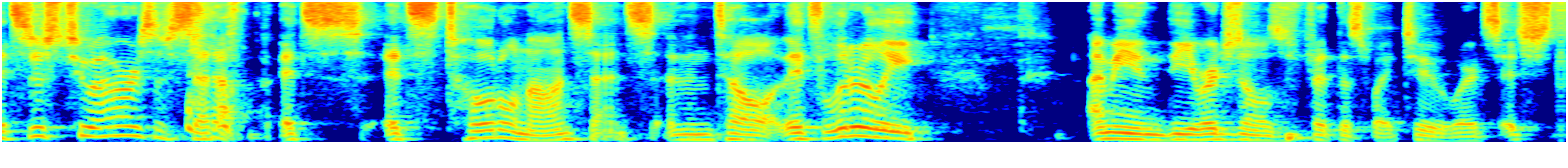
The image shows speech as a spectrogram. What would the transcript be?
it's just two hours of setup. It's it's total nonsense. And until it's literally i mean the originals fit this way too where it's it's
